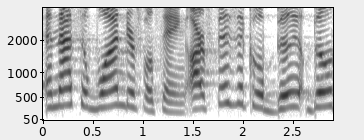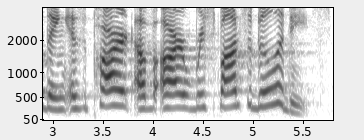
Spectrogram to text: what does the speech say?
And that's a wonderful thing. Our physical bu- building is part of our responsibilities.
